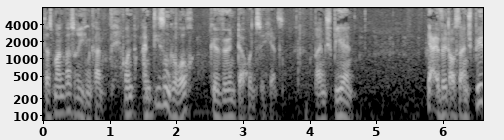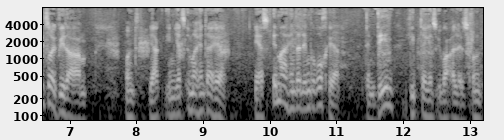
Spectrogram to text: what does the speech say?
dass man was riechen kann. Und an diesen Geruch gewöhnt der Hund sich jetzt. Beim Spielen. Ja, er will doch sein Spielzeug wieder haben. Und jagt ihm jetzt immer hinterher. Er ist immer hinter dem Geruch her. Denn den liebt er jetzt über alles und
